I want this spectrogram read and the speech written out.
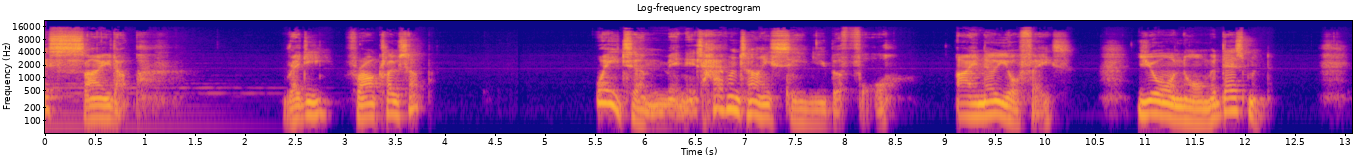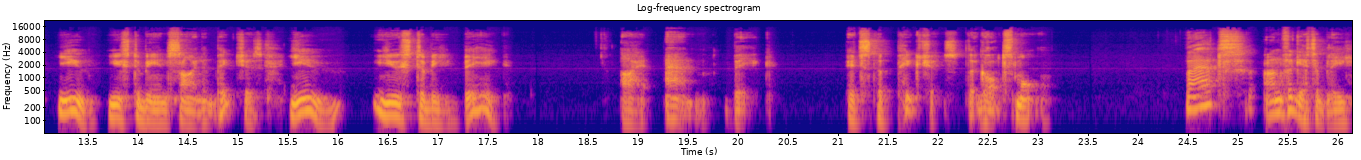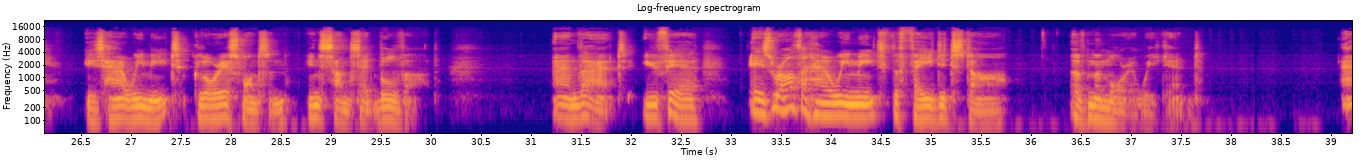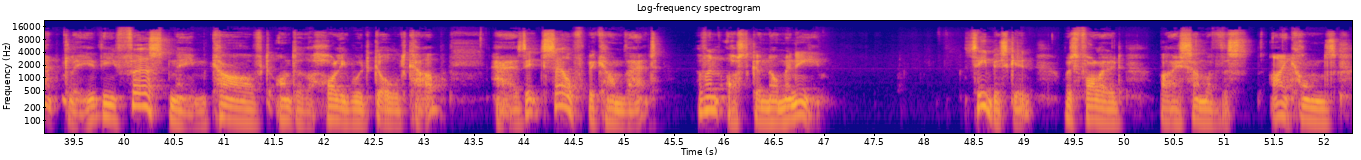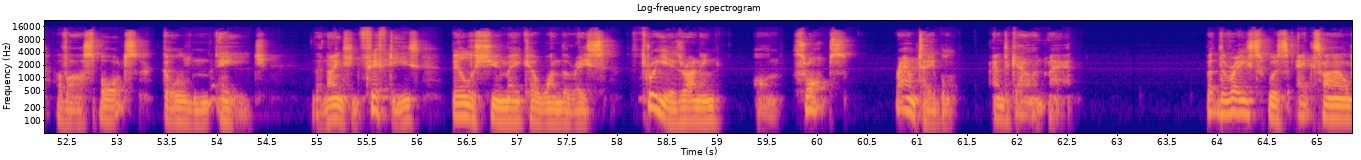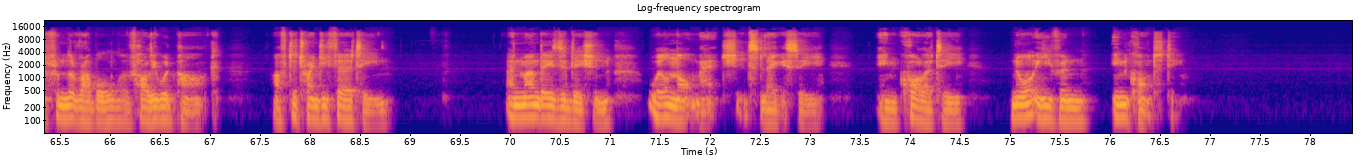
this side up. Ready for our close up? Wait a minute, haven't I seen you before? I know your face. You're Norma Desmond. You used to be in silent pictures. You used to be big. I am big. It's the pictures that got small. That, unforgettably, is how we meet Gloria Swanson in Sunset Boulevard. And that, you fear, is rather how we meet the faded star of Memorial Weekend. Aptly, the first name carved onto the Hollywood Gold Cup has itself become that of an Oscar nominee. Seabiscuit was followed by some of the icons of our sport's golden age. In the 1950s, Bill Shoemaker won the race three years running on Swaps, Roundtable, and Gallant Man. But the race was exiled from the rubble of Hollywood Park after 2013, and Monday's edition will not match its legacy in quality nor even in quantity.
